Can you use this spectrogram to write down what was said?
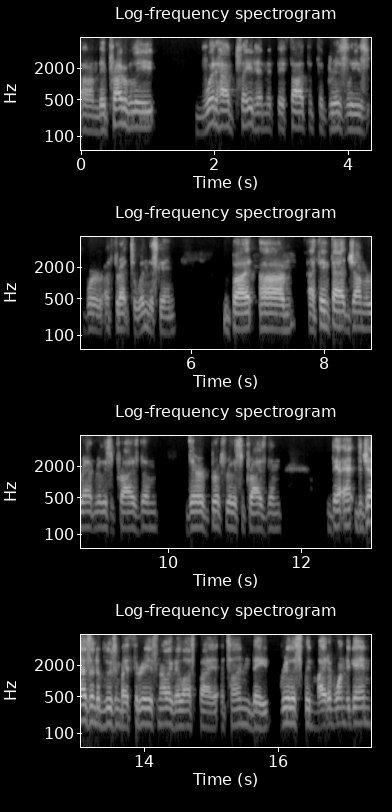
Um, they probably would have played him if they thought that the Grizzlies were a threat to win this game. But um, I think that Ja Morant really surprised them. Derrick Brooks really surprised them. They, the Jazz end up losing by three. It's not like they lost by a ton. They realistically might have won the game,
